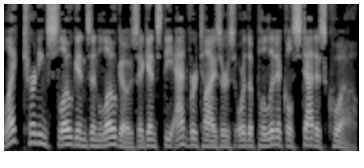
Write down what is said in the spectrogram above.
like turning slogans and logos against the advertisers or the political status quo.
